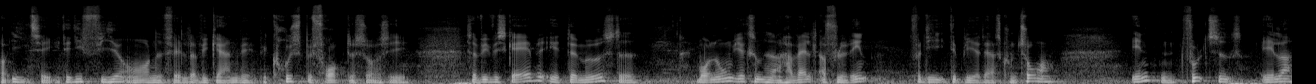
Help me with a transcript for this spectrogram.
og IT. Det er de fire overordnede felter, vi gerne vil, vil krydsbefrugte, så at sige. Så vi vil skabe et øh, mødested, hvor nogle virksomheder har valgt at flytte ind fordi det bliver deres kontor. enten fuldtid eller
